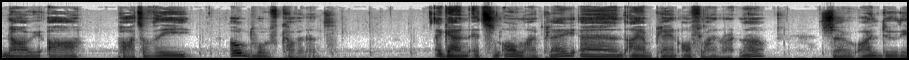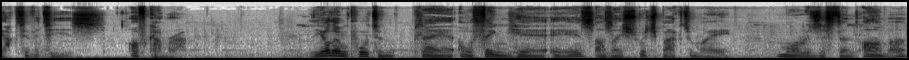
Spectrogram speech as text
Now you are part of the Old Wolf Covenant. Again, it's an online play, and I am playing offline right now, so I'll do the activities off camera. The other important player or thing here is, as I switch back to my more resistant armor,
